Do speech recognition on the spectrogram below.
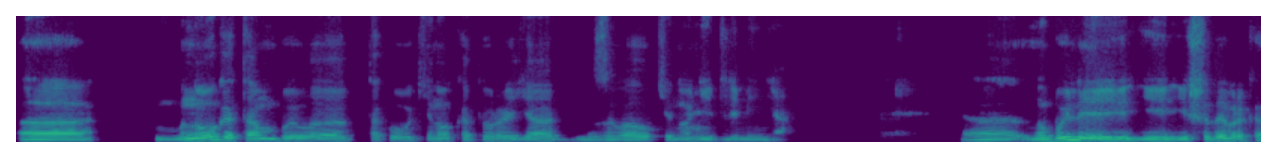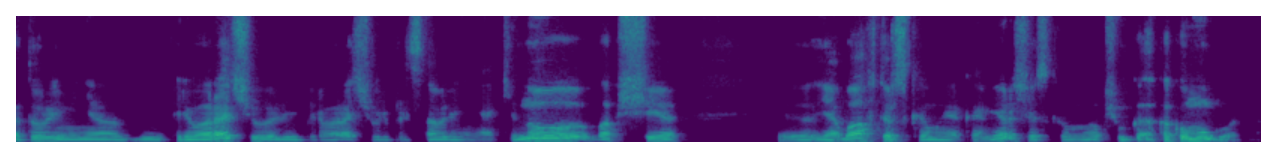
А, много там было такого кино, которое я называл «кино не для меня». А, но были и, и шедевры, которые меня переворачивали, переворачивали представление о кино вообще, э, и об авторском, и о коммерческом, в общем, о каком угодно.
